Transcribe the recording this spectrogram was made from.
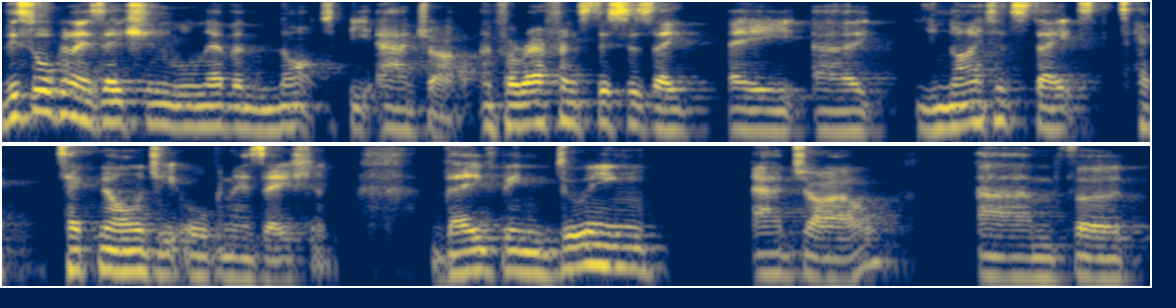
this organization will never not be agile. And for reference, this is a, a, a United States tech, technology organization. They've been doing agile um, for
